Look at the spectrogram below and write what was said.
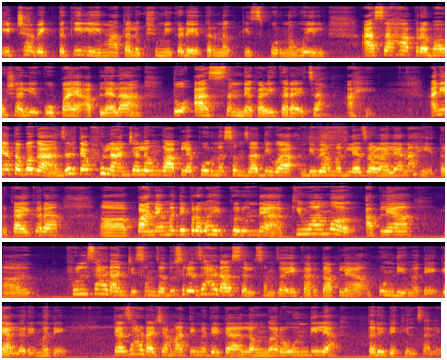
इच्छा व्यक्त केली माता लक्ष्मीकडे तर नक्कीच पूर्ण होईल. असा हा प्रभावशाली उपाय आपल्याला तो आज संध्याकाळी करायचा आहे. आणि आता बघा जर त्या फुलांच्या लवंगा आपल्या पूर्ण समजा दिवा दिव्यामधल्या जळाल्या नाही तर काय करा? पाण्यामध्ये प्रवाहित करून द्या. किंवा मग आपल्या फुलझाडांची समजा दुसरे झाड असेल समजा एखादा आपल्या कुंडीमध्ये गॅलरीमध्ये त्या झाडाच्या मातीमध्ये त्या लवंगा रोवून दिल्या तरी देखील चालेल.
